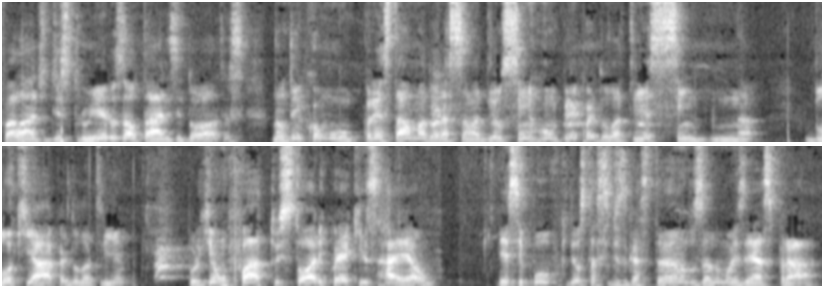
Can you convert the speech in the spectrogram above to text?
falar de destruir os altares idólatras. Não tem como prestar uma adoração a Deus sem romper com a idolatria, sem na, bloquear com a idolatria. Porque um fato histórico é que Israel, esse povo que Deus está se desgastando, usando Moisés para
